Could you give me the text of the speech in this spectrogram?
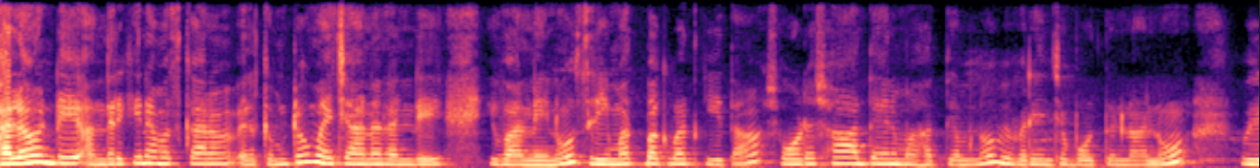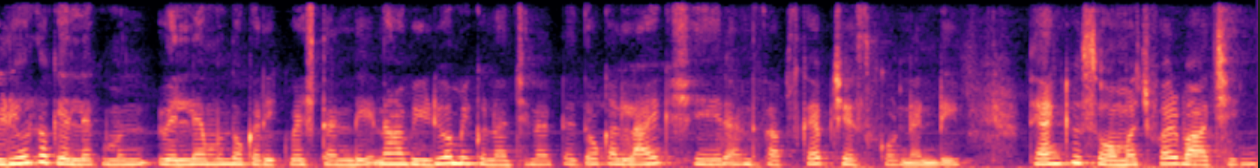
హలో అండి అందరికీ నమస్కారం. వెల్కమ్ టు మై ఛానల్ అండి. ఇవాళ నేను శ్రీమద్ భగవద్గీత షోడశాధ్యాయన మహత్యంను వివరించబోతున్నాను. వీడియోలోకి వెళ్ళే ముందు వెళ్ళే ముందు ఒక రిక్వెస్ట్ అండి. నా వీడియో మీకు నచ్చినట్లయితే ఒక లైక్ షేర్ అండ్ సబ్స్క్రైబ్ చేసుకోండి thank you so much for watching.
